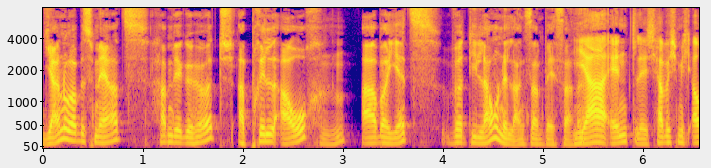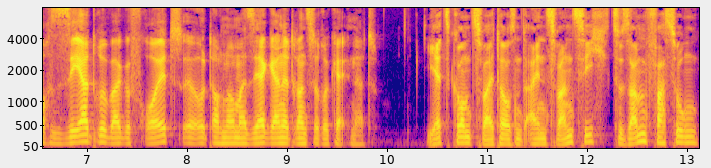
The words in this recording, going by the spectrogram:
Januar bis März haben wir gehört, April auch, mhm. aber jetzt wird die Laune langsam besser. Ne? Ja, endlich. Habe ich mich auch sehr drüber gefreut äh, und auch nochmal sehr gerne dran zurückerinnert. Jetzt kommt 2021, Zusammenfassung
